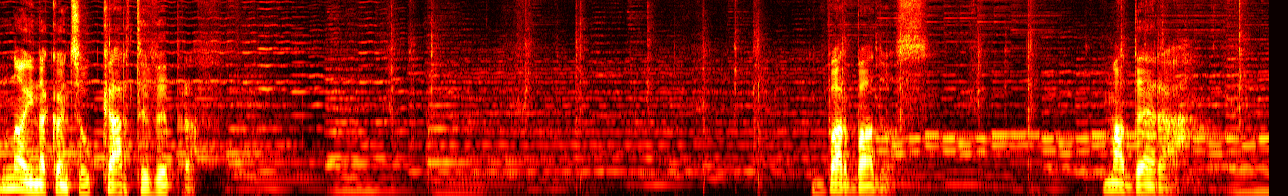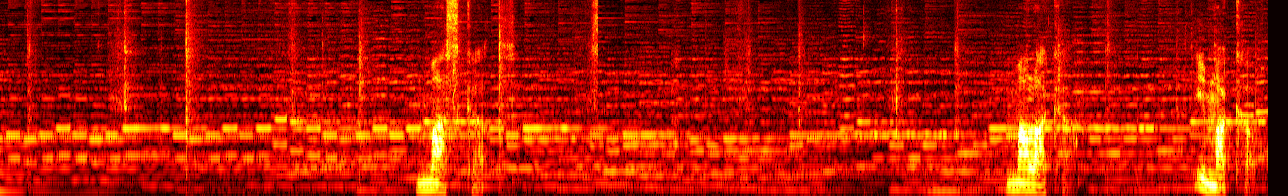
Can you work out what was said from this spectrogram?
No i na końcu karty wypraw. Barbados, Madera, Maskat, Malaka i Makao.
